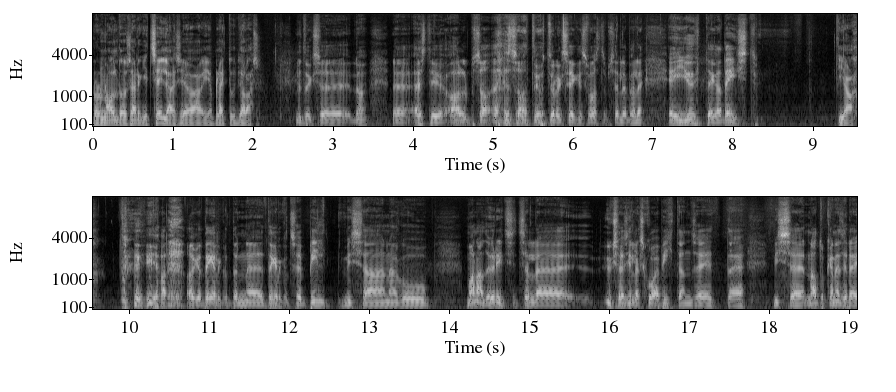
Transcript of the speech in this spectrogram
Ronaldo särgid seljas ja, ja plätud jalas nüüd üks noh, hästi halb sa saatejuht oleks see, kes vastab selle peale ei üht ega teist jah, jah, aga tegelikult on tegelikult see pilt, mis sa nagu manada üritasid selle, üks asi läks kohe pihta, on see, et mis natukene selle,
